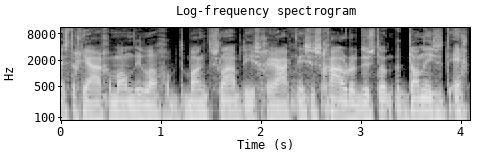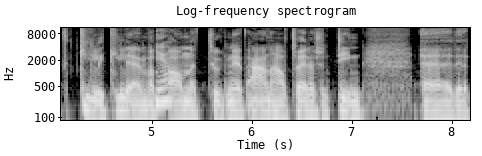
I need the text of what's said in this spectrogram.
60-jarige man die lag op de bank te slapen, die is geraakt in zijn schouder. Dus dan, dan is het echt kiele kiele. En wat ja. Paul natuurlijk net aanhaalt, 2010, de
